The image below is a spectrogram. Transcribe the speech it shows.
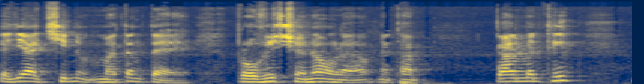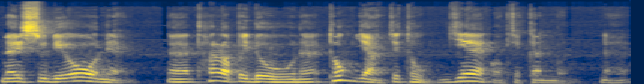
กับแยกชิ้นมาตั้งแต่ professional แล้วนะครับ การบันทึกในสตูดิโอเนี่ยนะถ้าเราไปดูนะทุกอย่างจะถูกแยกออกจากกันหมดนะฮะ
